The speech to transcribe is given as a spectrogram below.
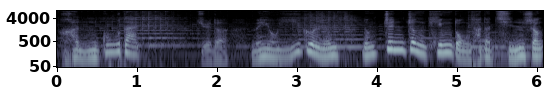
很孤单，觉得没有一个人能真正听懂他的琴声。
